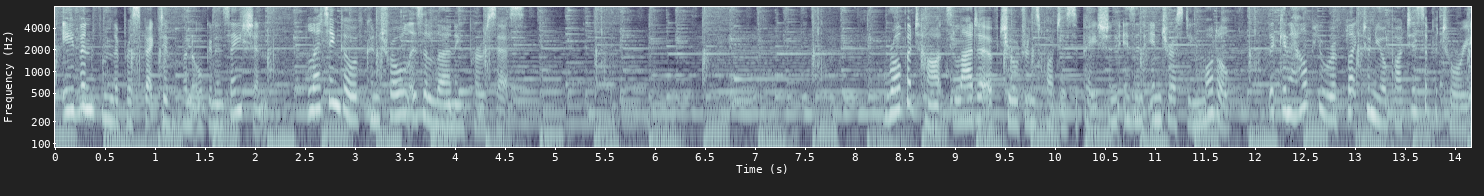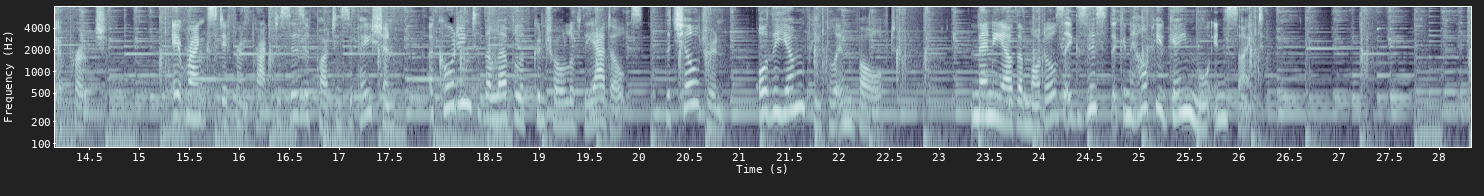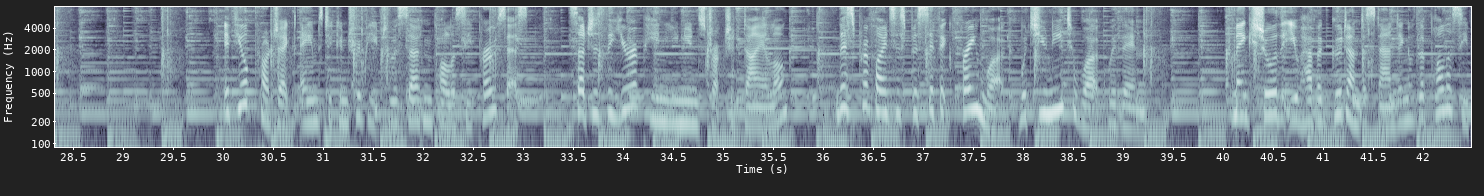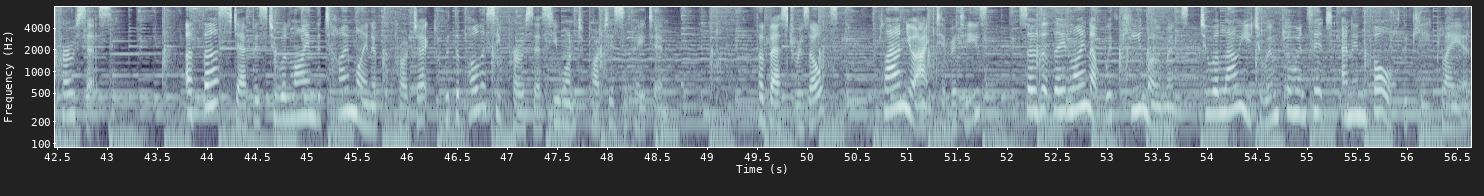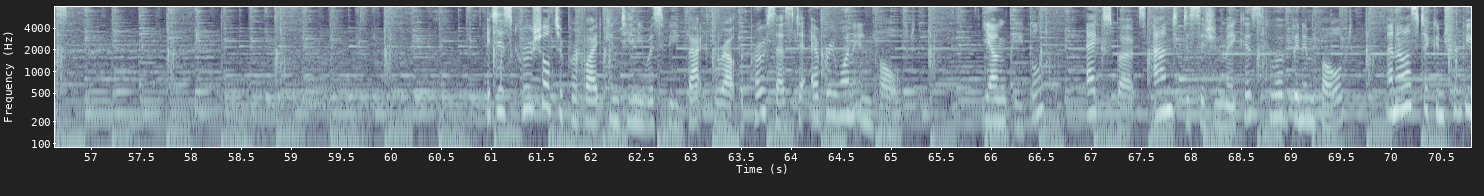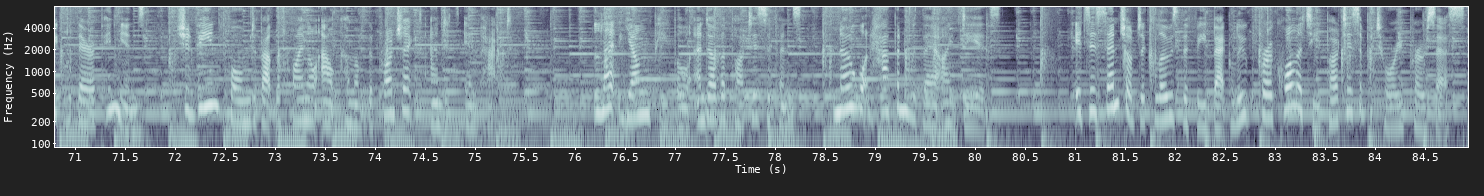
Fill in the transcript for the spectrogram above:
even from the perspective of an organization, letting go of control is a learning process. Robert Hart's ladder of children's participation is an interesting model that can help you reflect on your participatory approach. It ranks different practices of participation according to the level of control of the adults, the children, or the young people involved. Many other models exist that can help you gain more insight. If your project aims to contribute to a certain policy process, such as the European Union Structured Dialogue, this provides a specific framework which you need to work within. Make sure that you have a good understanding of the policy process. A first step is to align the timeline of the project with the policy process you want to participate in. For best results, plan your activities so that they line up with key moments to allow you to influence it and involve the key players. It is crucial to provide continuous feedback throughout the process to everyone involved. Young people, experts and decision makers who have been involved and asked to contribute with their opinions should be informed about the final outcome of the project and its impact. Let young people and other participants know what happened with their ideas. It's essential to close the feedback loop for a quality participatory process.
